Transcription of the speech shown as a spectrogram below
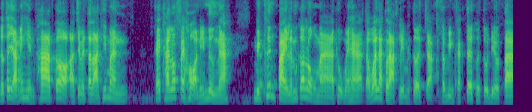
ยกตัวอย่างให้เห็นภาพก็อาจจะเป็นตลาดที่มันคล้ายๆรถไฟเหอนิดนึงนะมีขึ้นไปแล้วมันก็ลงมาถูกไหมฮะแต่ว่าหลักๆเลยมันเกิดจาก swing factor คือตัวเดลต้า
